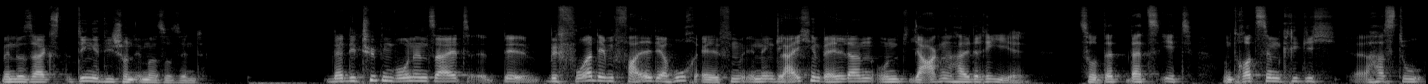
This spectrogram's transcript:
Wenn du sagst, Dinge, die schon immer so sind. Ne, die Typen wohnen seit de, bevor dem Fall der Hochelfen in den gleichen Wäldern und jagen halt Rehe. So, that, that's it. Und trotzdem krieg ich, äh, hast du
